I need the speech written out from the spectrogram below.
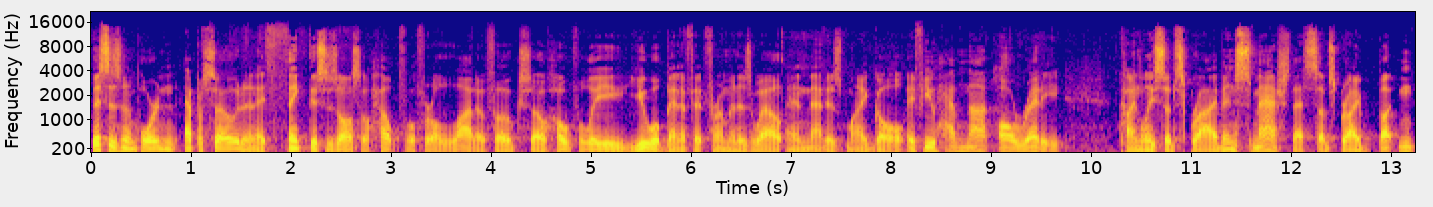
this is an important episode, and I think this is also helpful for a lot of folks. So, hopefully, you will benefit from it as well, and that is my goal. If you have not already, kindly subscribe and smash that subscribe button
